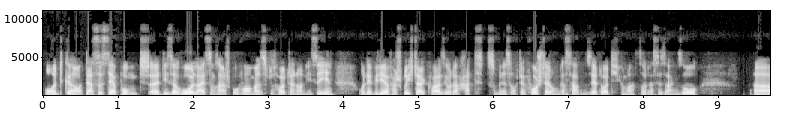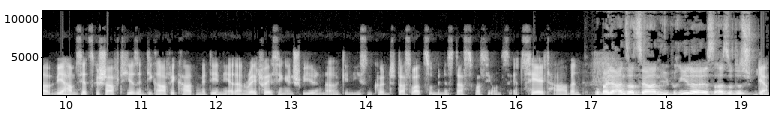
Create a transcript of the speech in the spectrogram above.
Und genau, das ist der Punkt, äh, dieser hohe Leistungsanspruch, warum wir es bis heute noch nicht sehen. Und Nvidia verspricht halt quasi oder hat zumindest auf der Vorstellung, das haben sie sehr deutlich gemacht, so dass sie sagen, so, wir haben es jetzt geschafft, hier sind die Grafikkarten, mit denen ihr dann Raytracing in Spielen äh, genießen könnt. Das war zumindest das, was sie uns erzählt haben. Wobei der Ansatz ja ein Hybrider ist, also das ja.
